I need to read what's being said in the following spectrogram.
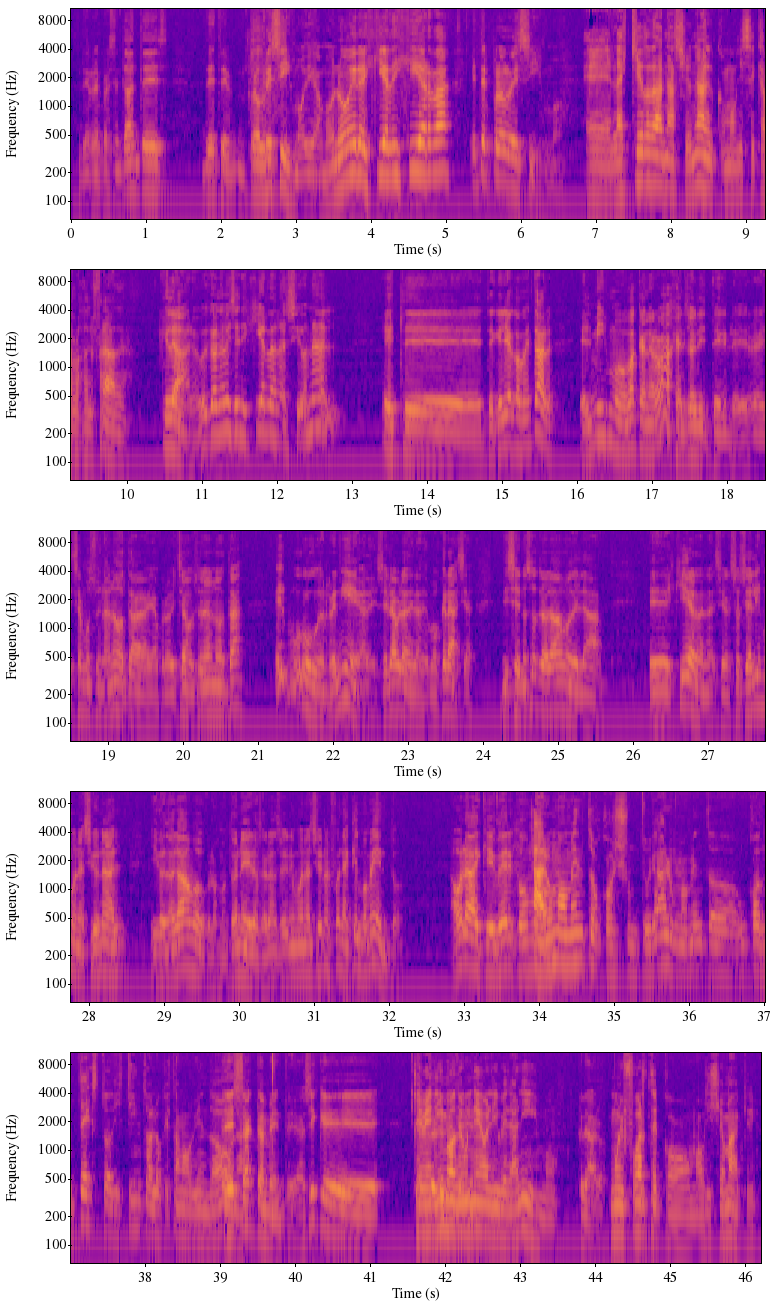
de representantes de este progresismo, digamos. No era izquierda-izquierda, este progresismo. Eh, la izquierda nacional, como dice Carlos del Frade. Claro, porque cuando me dicen izquierda nacional, este, te quería comentar, el mismo Vaca Narvaja, yo le, te- le realizamos una nota y aprovechamos una nota, él un poco reniega de eso, él habla de la democracia. Dice, nosotros hablábamos de la eh, izquierda nacional, socialismo nacional, y cuando hablábamos con los montoneros, hablando de socialismo nacional, fue en aquel momento. Ahora hay que ver cómo... Claro, un momento coyuntural, un momento, un contexto distinto a lo que estamos viendo ahora. Exactamente, así que... Que esto venimos de un neoliberalismo Claro. muy fuerte con Mauricio Macri.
